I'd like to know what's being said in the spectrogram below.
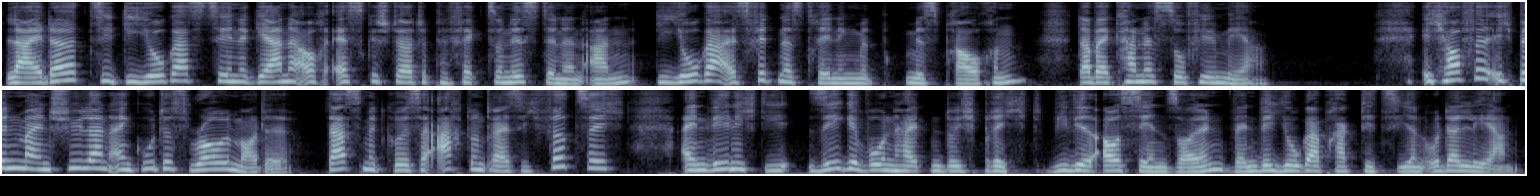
Leider zieht die Yoga-Szene gerne auch essgestörte Perfektionistinnen an, die Yoga als Fitnesstraining missbrauchen, dabei kann es so viel mehr. Ich hoffe, ich bin meinen Schülern ein gutes Role Model, das mit Größe 38, 40 ein wenig die Sehgewohnheiten durchbricht, wie wir aussehen sollen, wenn wir Yoga praktizieren oder lehren.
